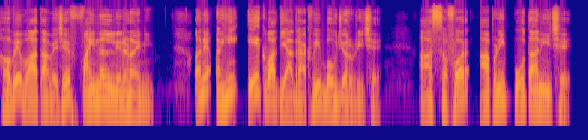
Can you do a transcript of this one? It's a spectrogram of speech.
હવે વાત આવે છે ફાઇનલ નિર્ણયની. અને અહીં એક વાત યાદ રાખવી બહુ જરૂરી છે. આ સફર આપણી પોતાની છે,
